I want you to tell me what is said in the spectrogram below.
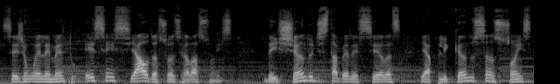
sejam um elemento essencial das suas relações, deixando de estabelecê-las e aplicando sanções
